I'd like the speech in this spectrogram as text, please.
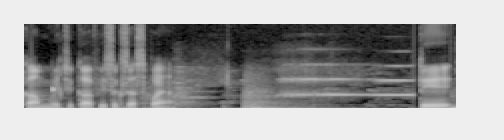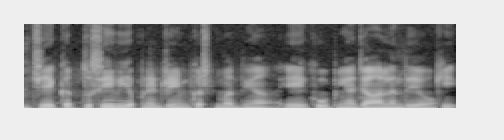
ਕੰਮ ਵਿੱਚ ਕਾਫੀ ਸਕਸੈਸ ਪਾਇਆ। ਤੇ ਜੇਕਰ ਤੁਸੀਂ ਵੀ ਆਪਣੇ ਡ੍ਰੀਮ ਕਸਟਮਰ ਦੀਆਂ ਇਹ ਖੂਬੀਆਂ ਜਾਣ ਲੈਂਦੇ ਹੋ ਕਿ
